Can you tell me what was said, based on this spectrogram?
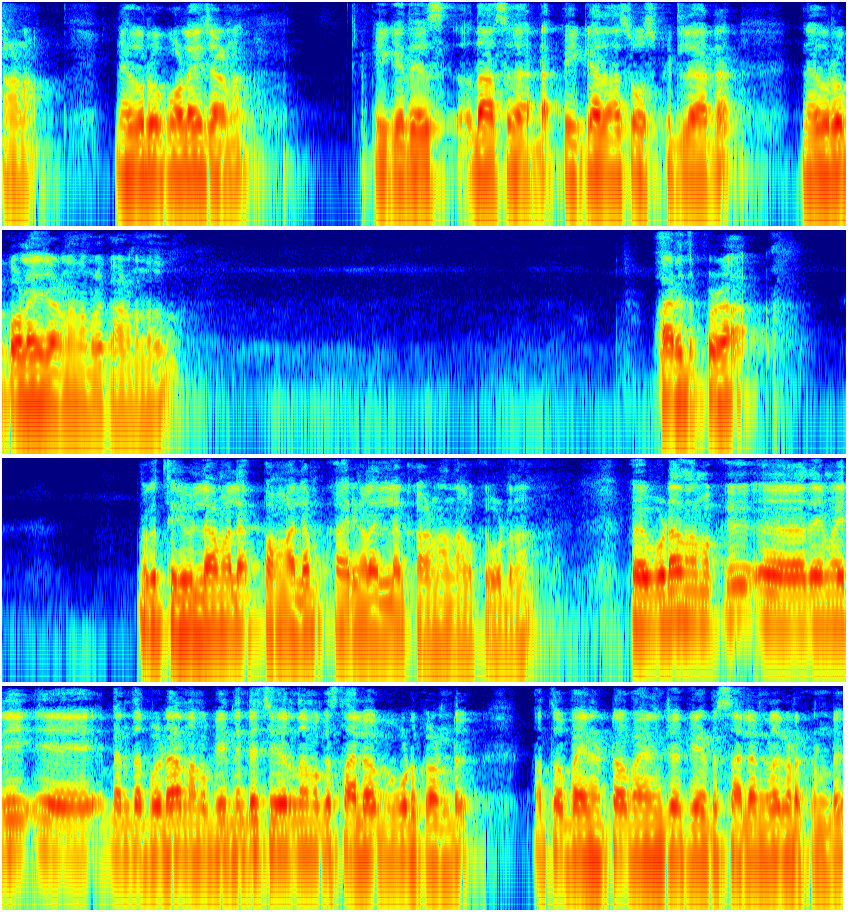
കാണാം. നെഹ്റു കോളേജാണ് പി കെ ദാസ് ദാസുകാരുടെ പി കെ ദാസ് ഹോസ്പിറ്റലുകാരുടെ നെഹ്റു കോളേജാണ് നമ്മൾ കാണുന്നത്. ഭാരതപ്പുഴ നമുക്ക് തിരുവില്ലാമല പാലം കാര്യങ്ങളെല്ലാം കാണാം നമുക്ക് ഇവിടുന്ന്. ഇവിടെ നമുക്ക് അതേമാതിരി ബന്ധപ്പെടാം. നമുക്ക് ഇതിന്റെ ചേർന്ന് നമുക്ക് സ്ഥലമൊക്കെ കൊടുക്കുന്നുണ്ട് പത്തോ പതിനെട്ടോ പതിനഞ്ചോ ഒക്കെ ആയിട്ട് സ്ഥലങ്ങൾ കിടക്കുന്നുണ്ട്.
